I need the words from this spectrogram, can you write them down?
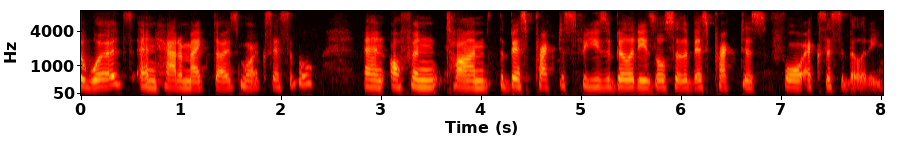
the words and how to make those more accessible. And oftentimes, the best practice for usability is also the best practice for accessibility.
